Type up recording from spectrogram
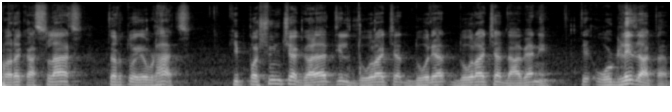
फरक असलाच तर तो एवढाच की पशूंच्या गळ्यातील दोराच्या दोऱ्या दोराच्या दाव्याने ते ओढले जातात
